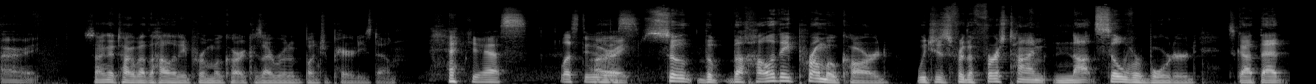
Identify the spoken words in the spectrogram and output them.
All right. So I'm going to talk about the holiday promo card because I wrote a bunch of parodies down. heck yes let's do All right. this All right. So the the holiday promo card, which is for the first time not silver bordered, it's got that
